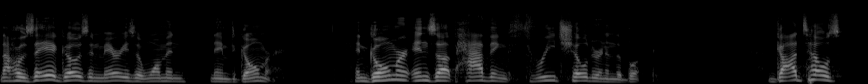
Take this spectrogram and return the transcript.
Now, Hosea goes and marries a woman named Gomer. And Gomer ends up having three children in the book. God tells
